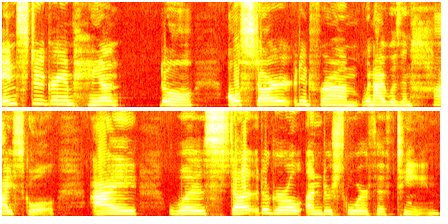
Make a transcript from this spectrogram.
Instagram handle all started from when I was in high school. I was stutter girl underscore 15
